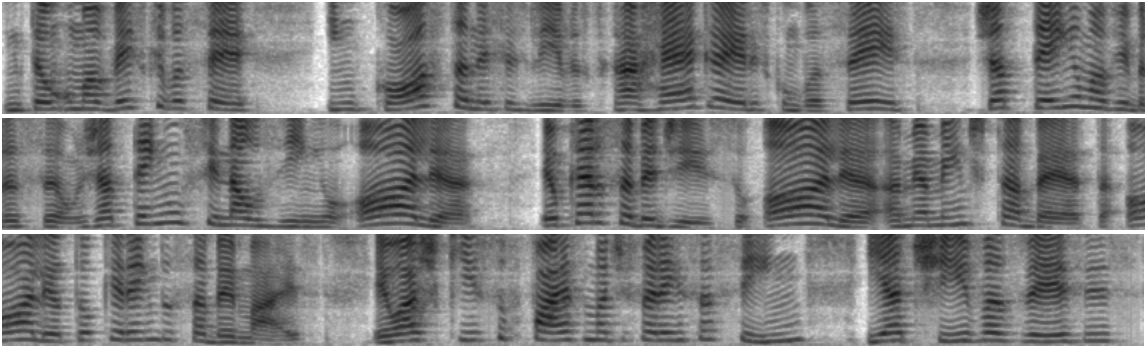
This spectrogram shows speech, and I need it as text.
Então, uma vez que você encosta nesses livros, carrega eles com vocês, já tem uma vibração, já tem um sinalzinho. Olha, eu quero saber disso. Olha, a minha mente está aberta. Olha, eu estou querendo saber mais. Eu acho que isso faz uma diferença sim e ativa às vezes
